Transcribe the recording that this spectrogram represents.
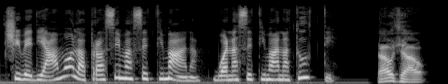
Ci vediamo la prossima settimana. Buona settimana a tutti. Ciao ciao.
